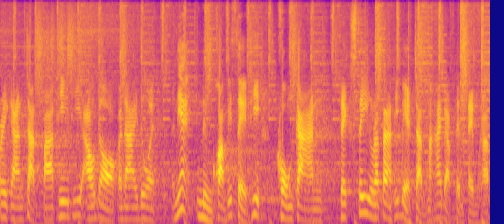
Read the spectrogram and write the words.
บริการจัดปาร์ตี้ที่ outdoor ก็ได้ด้วย อันนี้หนึ่งความพิเศษที่โครงการเฟล็กซี่รัตนาธิเบศจัดมาให้แบบเต็มๆครับ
